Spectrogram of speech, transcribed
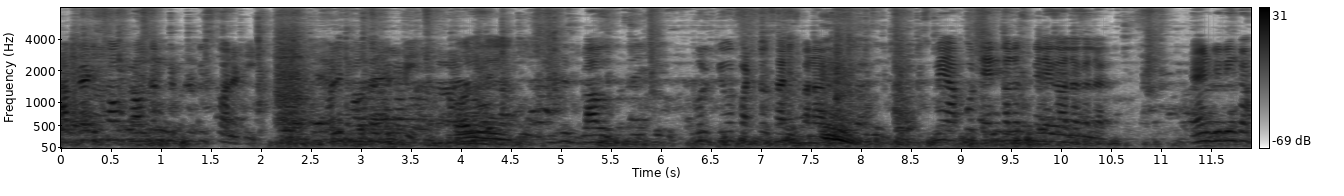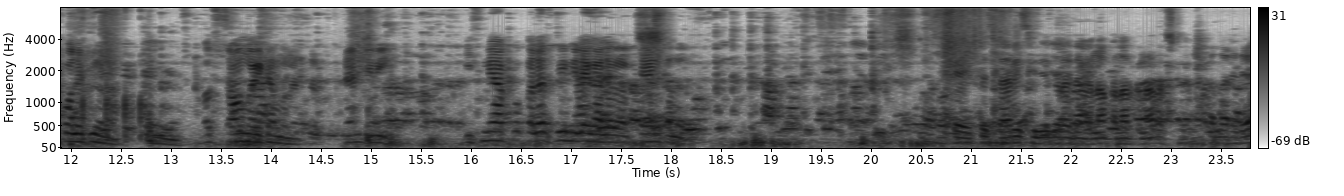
after discount thousand fifty rupees quality only thousand fifty only this is blouse full pure pattu saris Banaras. इसमें आपको टेन कलर्स मिलेगा अलग अलग हैंड वीविंग का क्वालिटी होना बहुत स्ट्रॉन्ग आइटम होना सर हैंड वीविंग इसमें आपको कलर्स भी मिलेगा अलग अलग टेन कलर ಓಕೆ ಇಷ್ಟು ಸ್ಯಾರೀಸ್ ಇದೆಯಲ್ಲ ಎಲ್ಲ ಕಲರ್ ಕಲರ್ ಅಷ್ಟೇ ಕಲರ್ ಇದೆ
